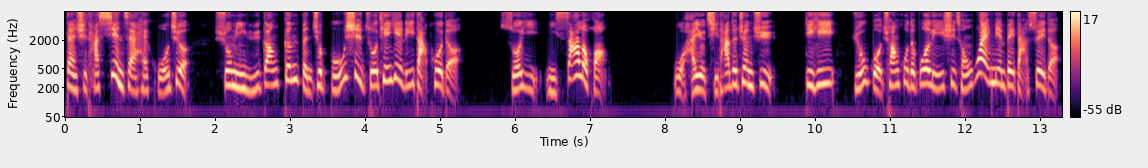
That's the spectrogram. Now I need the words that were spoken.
但是它现在还活着，说明鱼缸根本就不是昨天夜里打破的，所以你撒了谎。我还有其他的证据。第一，如果窗户的玻璃是从外面被打碎的，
